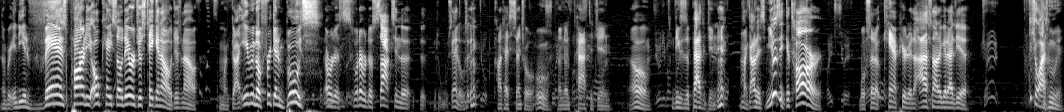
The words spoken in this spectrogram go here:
Number in the advanced party. Okay, so they were just taken out just now. Oh my god, even the freaking boots or the whatever the socks and the, the, the sandals. Contest Central. Ooh, and then pathogen. Oh, this is a pathogen. oh my god, it's music, guitar. We'll set up camp here. That's not a good idea. Get your ass moving.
